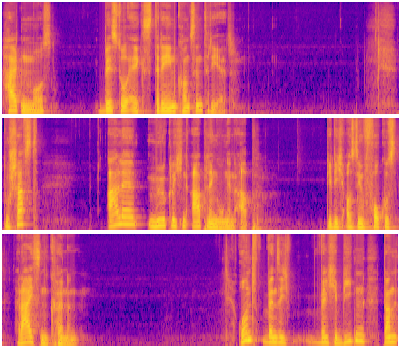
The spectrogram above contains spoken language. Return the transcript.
halten musst, bist du extrem konzentriert. Du schaffst alle möglichen Ablenkungen ab, die dich aus dem Fokus reißen können. Und wenn sich welche bieten, dann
